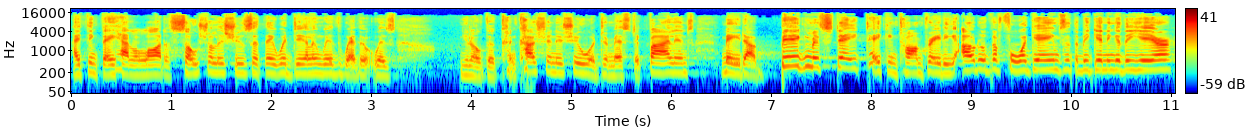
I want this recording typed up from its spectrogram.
I think they had a lot of social issues that they were dealing with, whether it was you know, the concussion issue or domestic violence, made a big mistake taking Tom Brady out of the four games at the beginning of the year.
